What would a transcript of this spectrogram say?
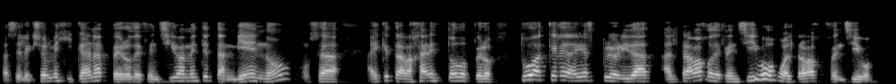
la selección mexicana, pero defensivamente también, ¿no? O sea, hay que trabajar en todo, pero ¿tú a qué le darías prioridad? ¿Al trabajo defensivo o al trabajo ofensivo?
